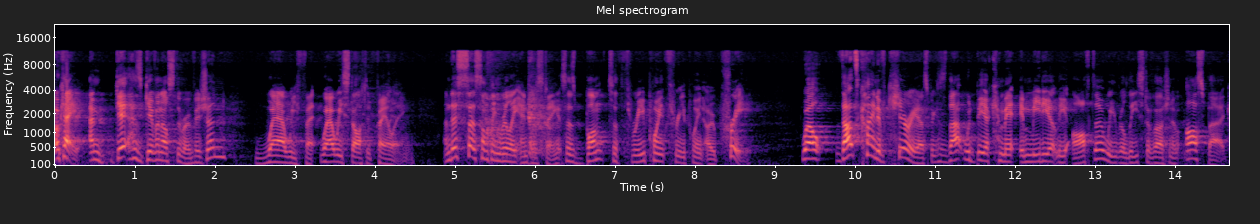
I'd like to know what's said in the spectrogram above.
Okay, and Git has given us the revision where we, where we started failing. And this says something really interesting. It says bump to 3.3.0 pre. Well, that's kind of curious because that would be a commit immediately after we released a version of RSpec.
